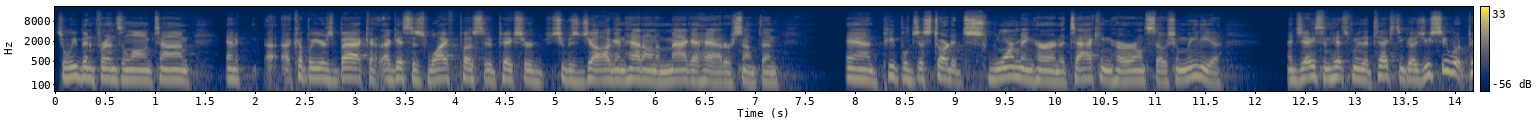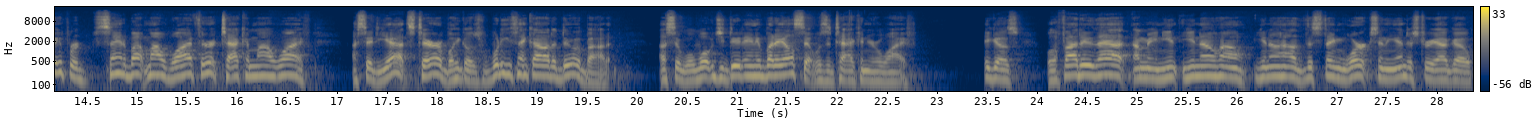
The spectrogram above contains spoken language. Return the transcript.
So we've been friends a long time. And a, a couple years back, I guess his wife posted a picture. She was jogging, had on a MAGA hat or something and people just started swarming her and attacking her on social media. And Jason hits me with a text. He goes, You see what people are saying about my wife? They're attacking my wife. I said, Yeah, it's terrible. He goes, What do you think I ought to do about it? I said, Well, what would you do to anybody else that was attacking your wife? He goes, Well, if I do that, I mean, you, you know how you know how this thing works in the industry. I go,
